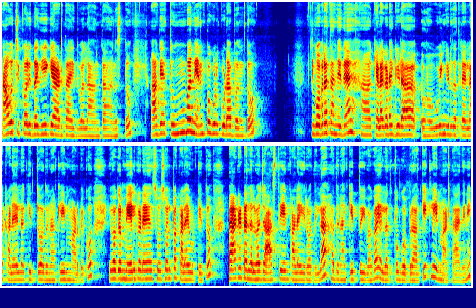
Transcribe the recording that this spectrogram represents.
ನಾವು ಚಿಕ್ಕವರಿದ್ದಾಗ ಹೀಗೆ ಆಡ್ತಾ ಇದ್ವಲ್ಲ ಅಂತ ಅನ್ನಿಸ್ತು ಹಾಗೆ ತುಂಬ ನೆನಪುಗಳು ಕೂಡ ಬಂತು. ಗೊಬ್ಬರ ತಂದಿದೆ. ಕೆಳಗಡೆ ಗಿಡ, ಹೂವಿನ ಗಿಡದ ಹತ್ರ ಎಲ್ಲ ಕಳೆ ಎಲ್ಲ ಕಿತ್ತು ಅದನ್ನು ಕ್ಲೀನ್ ಮಾಡಬೇಕು. ಇವಾಗ ಮೇಲ್ಗಡೆ ಸೊ, ಸ್ವಲ್ಪ ಕಳೆ ಹುಟ್ಟಿತ್ತು. ಪ್ಯಾಕೆಟಲ್ಲಲ್ವ ಜಾಸ್ತಿ ಏನು ಕಳೆ ಇರೋದಿಲ್ಲ. ಅದನ್ನು ಕಿತ್ತು ಇವಾಗ ಎಲ್ಲದಕ್ಕೂ ಗೊಬ್ಬರ ಹಾಕಿ ಕ್ಲೀನ್ ಮಾಡ್ತಾ ಇದ್ದೀನಿ.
